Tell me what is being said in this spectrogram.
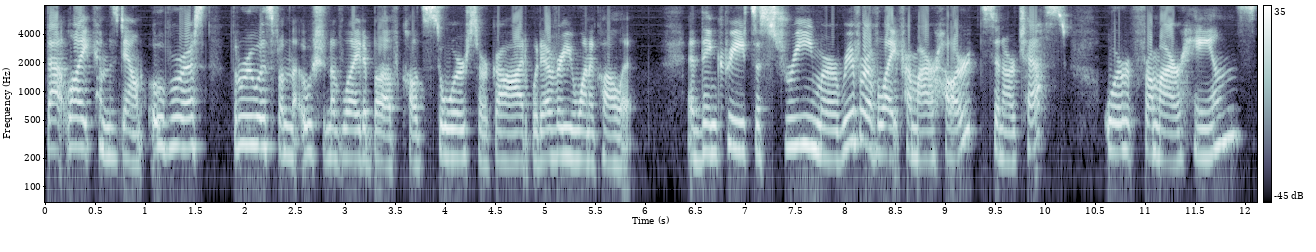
That light comes down over us, through us from the ocean of light above, called Source or God, whatever you want to call it, and then creates a stream or a river of light from our hearts and our chest or from our hands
